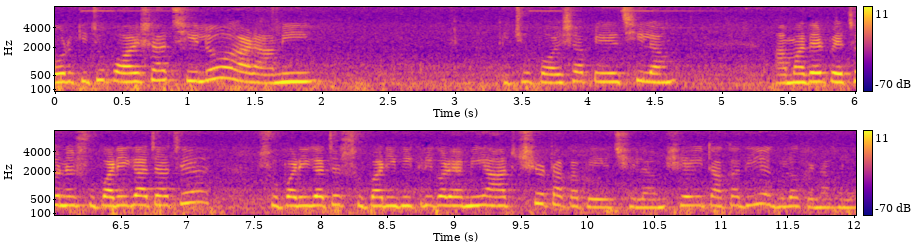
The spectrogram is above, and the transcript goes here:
ওর কিছু পয়সা ছিল আর আমি কিছু পয়সা পেয়েছিলাম। আমাদের পেছনে সুপারি গাছ আছে। সুপারি গাছের সুপারি বিক্রি করে আমি আটশো টাকা পেয়েছিলাম। সেই টাকা দিয়ে এগুলো কেনা হলো।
